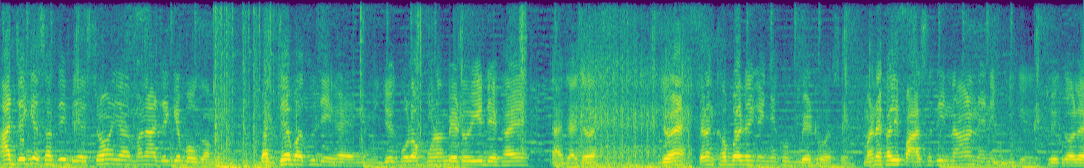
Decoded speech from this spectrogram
આ જગ્યા સૌથી બેસ્ટ હો યાર, મને આ જગ્યા બહુ ગમે. બધે બધું દેખાય એની જે કોલો ખૂણા બેઠો એ દેખાય. આ જા જોય જોય તને ખબર નહીં કે અહીંયા કોઈક બેઠો હશે? મને ખાલી પાસેથી ના ને એની બીજે જોઈ કે ઓલે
